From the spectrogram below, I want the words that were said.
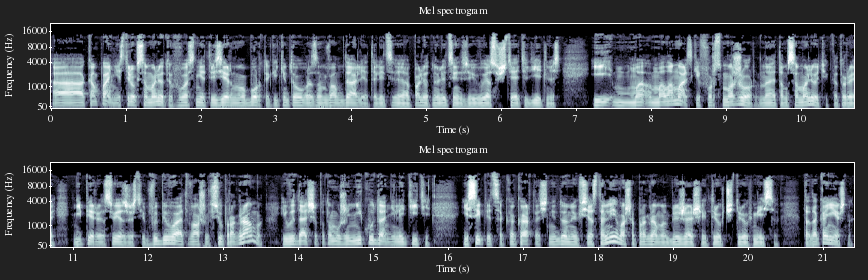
э, компания из трех самолетов, у вас нет резервного борта, каким-то образом вам дали эту лице, э, полетную лицензию, и вы осуществляете деятельность, и маломальский форс-мажор на этом самолете, который не первой свежести, выбивает вашу всю программу, и вы дальше потом уже никуда не летите, и сыпется как карточный домик все остальные ваши программы в ближайшие трех-четырех месяцев, тогда, конечно,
